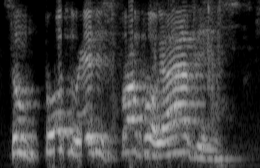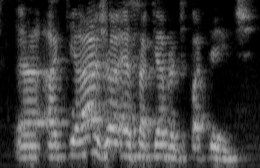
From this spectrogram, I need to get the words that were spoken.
são todos eles favoráveis é, a que haja essa quebra de patente.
